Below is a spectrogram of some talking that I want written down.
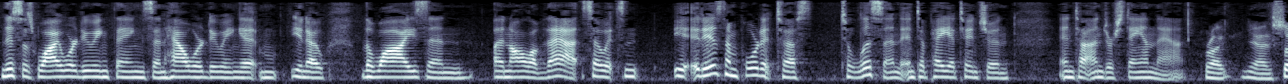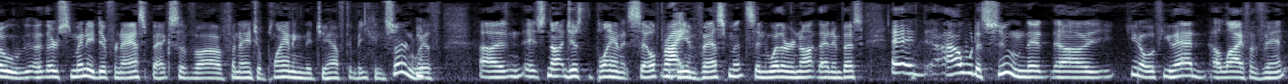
this is why we're doing things and how we're doing it, and, you know, the whys and and all of that. So it's it, is important to us to listen and to pay attention and to understand that. Right. Yeah. So uh, there's many different aspects of uh, financial planning that you have to be concerned with. Uh, it's not just the plan itself, but Right. the investments and whether or not that invest. And I would assume that uh, you know if you had a life event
